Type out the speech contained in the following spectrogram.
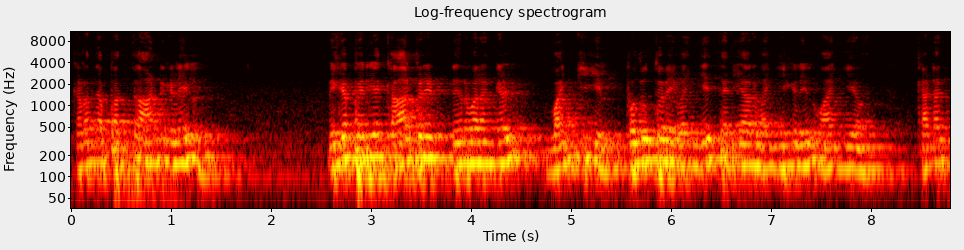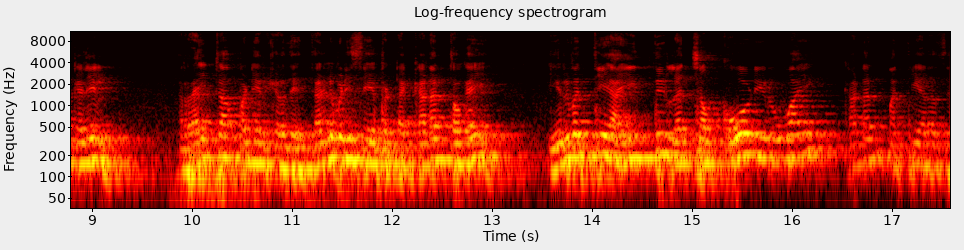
கடந்த பத்து ஆண்டுகளில் மிகப்பெரிய கார்ப்பரேட் நிறுவனங்கள் வங்கியில் பொதுத்துறை வங்கி தனியார் வங்கிகளில் வாங்கிய கடன்களில் ரைட் ஆஃப் பண்ணியிருக்கிறது. தள்ளுபடி செய்யப்பட்ட கடன் தொகை இருபத்தி ஐந்து லட்சம் கோடி ரூபாய் கடன் மத்திய அரசு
